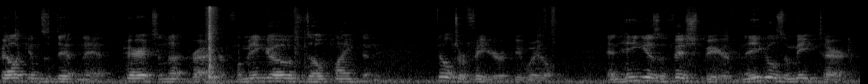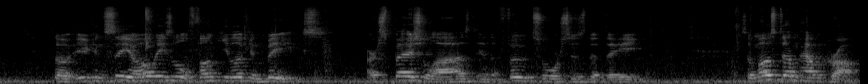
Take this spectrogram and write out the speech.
pelicans a dip net, parrots a nutcracker, flamingos zooplankton, filter feeder, if you will. Anhinga's a fish spear, and eagle's a meat terror. So you can see all these little funky looking beaks are specialized in the food sources that they eat. So most of them have a crop.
